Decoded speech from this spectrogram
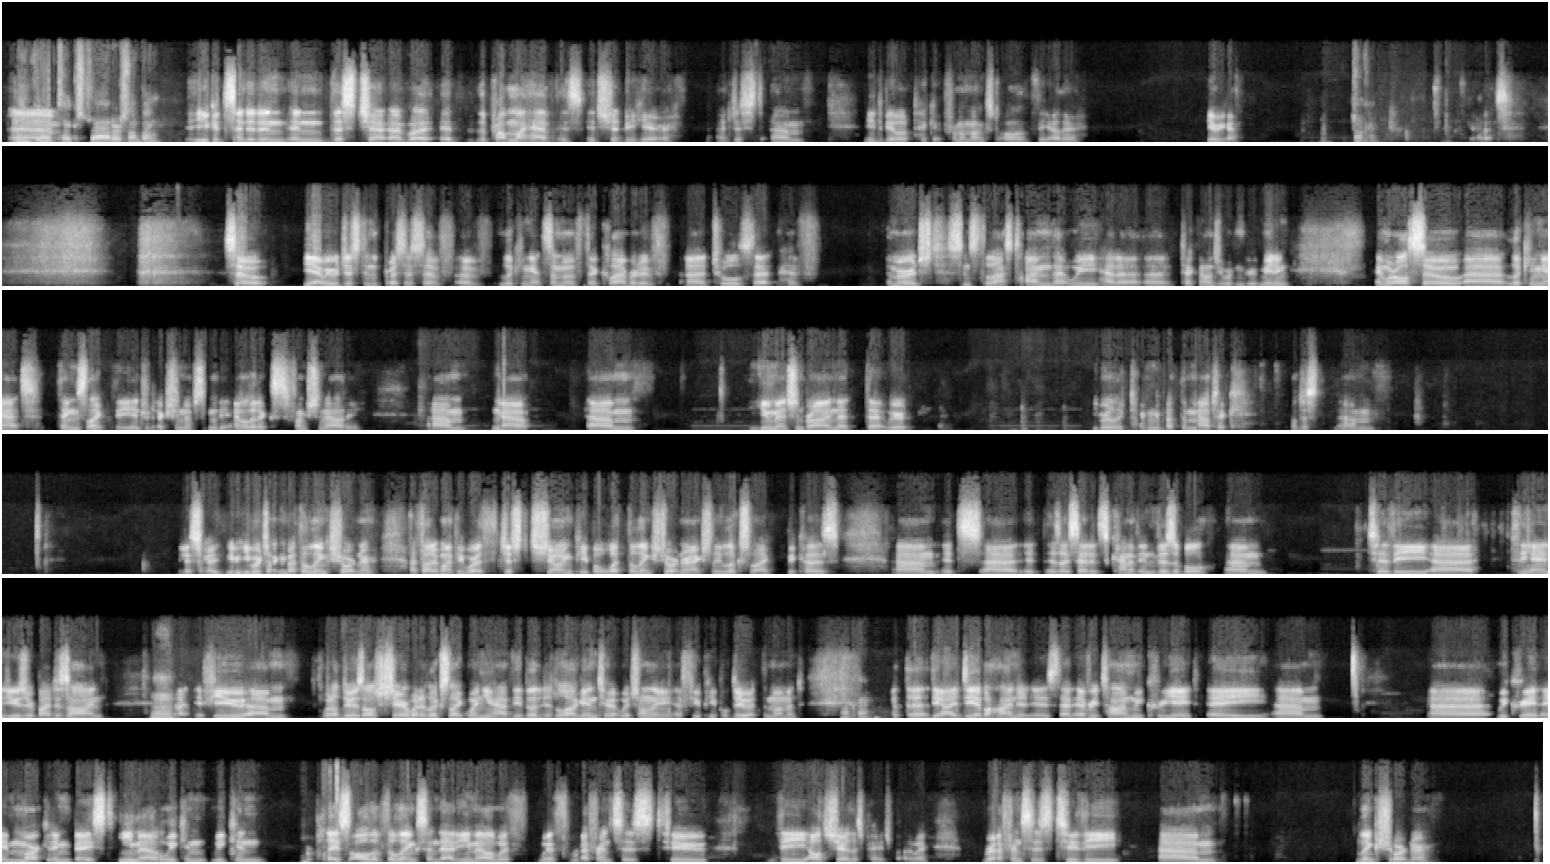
link um, in a um, text chat or something? You could send it in in this chat. Uh, well, it, the problem I have is it should be here. I just um, need to be able to pick it from amongst all of the other. Here we go. Okay. Got it. So yeah, we were just in the process of, of looking at some of the collaborative uh, tools that have emerged since the last time that we had a, a technology working group meeting. And we're also uh, looking at things like the introduction of some of the analytics functionality. Um, now, um, you mentioned, Brian, that, that we're you were talking about the Mautic. I'll just um, Yeah, sorry. You, you, were talking about the link shortener. I thought it might be worth just showing people what the link shortener actually looks like because um, it's, uh, it, as I said, it's kind of invisible um, to the uh, to the end user by design. Mm. But if you, um, what I'll do is I'll share what it looks like when you have the ability to log into it, which only a few people do at the moment. Okay. But the the idea behind it is that every time we create a um, uh, we create a marketing based email, we can we can replace all of the links in that email with with references to the I'll share this page by the way references to the um, link shortener.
